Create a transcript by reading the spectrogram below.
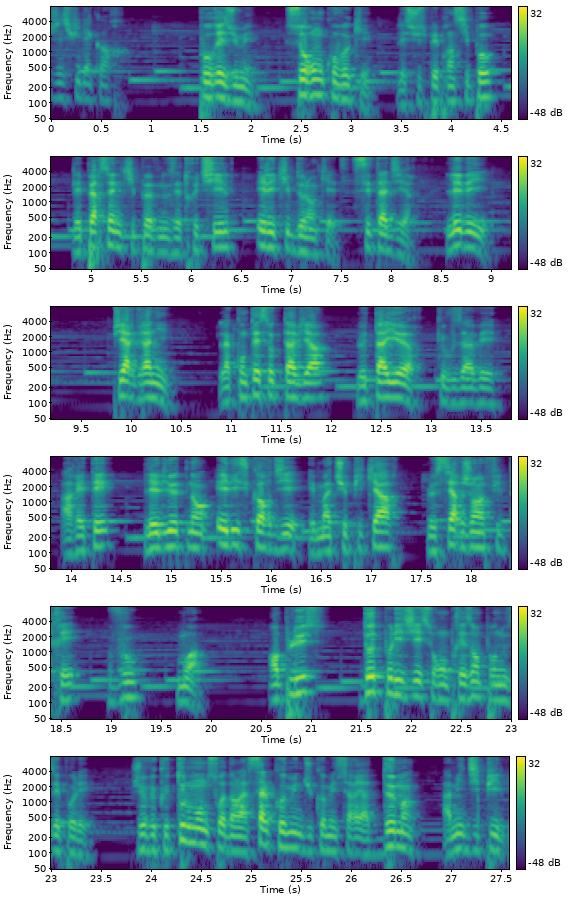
je suis d'accord. Pour résumer, seront convoqués les suspects principaux, les personnes qui peuvent nous être utiles et l'équipe de l'enquête, c'est-à-dire l'éveillé, Pierre Granier, la comtesse Octavia, le tailleur que vous avez arrêté, les lieutenants Élise Cordier et Mathieu Picard, le sergent infiltré, vous, moi. En plus, d'autres policiers seront présents pour nous épauler. Je veux que tout le monde soit dans la salle commune du commissariat demain à midi pile,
